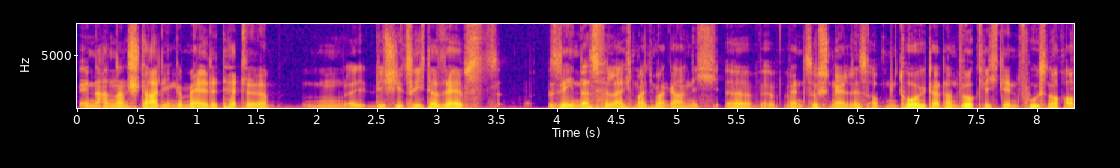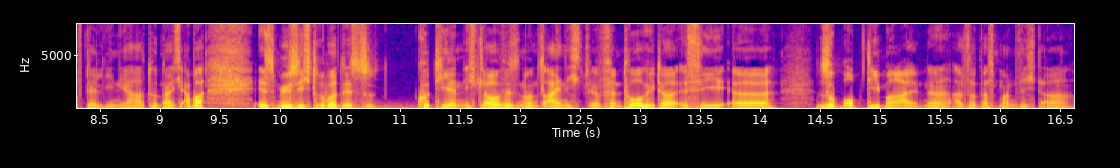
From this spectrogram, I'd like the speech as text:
in anderen Stadien gemeldet hätte, die Schiedsrichter selbst sehen das vielleicht manchmal gar nicht, äh, wenn es so schnell ist, ob ein Torhüter dann wirklich den Fuß noch auf der Linie hat oder nicht. Aber es ist müßig darüber diskutieren. Ich glaube, wir sind uns einig, für einen Torhüter ist sie äh, suboptimal. Ne? Also, dass man sich da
